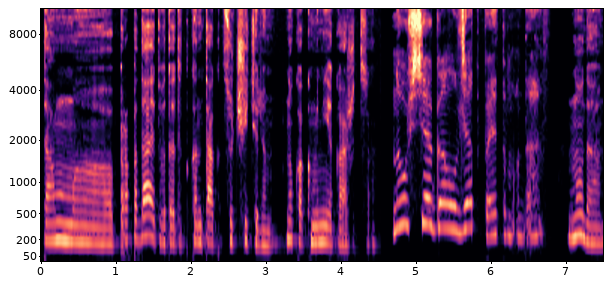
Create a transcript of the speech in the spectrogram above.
там э, пропадает вот этот контакт с учителем, ну, как мне кажется. Ну, все галдят, поэтому да. Ну да.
